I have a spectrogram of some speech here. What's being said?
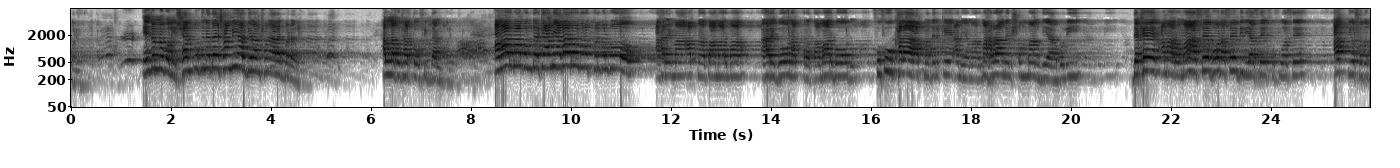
করে। এই জন্য বলি, শ্যাম্পু কিনে দেয় স্বামী আর গেরান শোনায় আর এক বেড়ারে আল্লাহ বোঝার তৌফিক দান করে। আমার মা বোনদেরকে আমি আবারও অনুরোধ করে বলব, আহারে মা, আপনারা তো আমার মা। আহারে বোন, আপনারা তো আমার বোন। ফুফু, খালা, আপনাদেরকে আমি আমার মাহরামের সম্মান দিয়া বলি। দেখেন আমারও মা আছে, বোন আছে, বিবি আছে, ফুফু আছে, আত্মীয় স্বজন,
